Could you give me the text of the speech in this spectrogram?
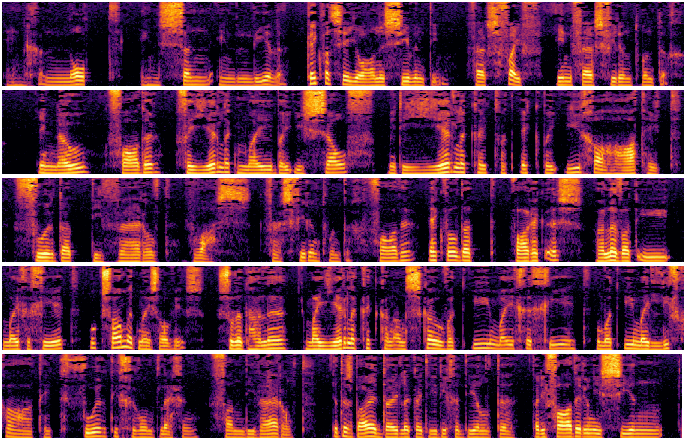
en genot en sin en lewe. Kyk wat sê Johannes 17 vers 5 en vers 24 en nou Vader verheerlik my by u self met die heerlikheid wat ek by u gehad het voordat die wêreld was. Vers 24. Vader, ek wil dat waar ek is, hulle wat U my gegee het, ook saam met my sal wees, sodat hulle my heerlikheid kan aanskou wat U my gegee het, omdat U my liefgehad het voor die grondlegging van die wêreld. Dit is baie duidelik uit hierdie gedeelte dat die Vader en die Seun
